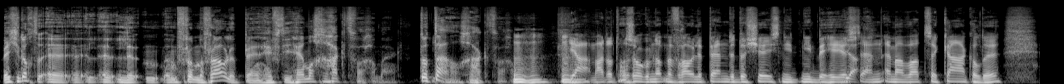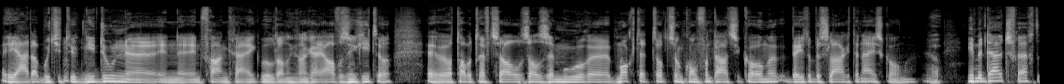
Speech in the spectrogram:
Weet je nog, uh, mevrouw Le Pen heeft hij helemaal gehakt van gemaakt totaal gehakt van. Mm -hmm. Ja, maar dat was ook omdat mevrouw Le Pen de dossiers niet, niet beheerst en, en maar wat kakelde. Ja, dat moet je natuurlijk niet doen uh, in, in Frankrijk. Ik bedoel, dan, dan ga je af als een gieter. Uh, wat dat betreft zal, zal Zemmour, uh, mocht het tot zo'n confrontatie komen, beter beslagen ten ijs komen. Ja. In mijn Duits vraagt,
